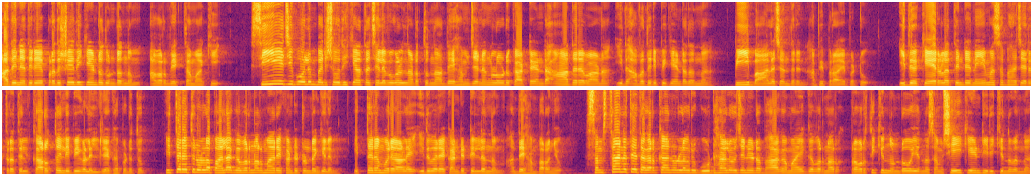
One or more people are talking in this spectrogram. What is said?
അതിനെതിരെ പ്രതിഷേധിക്കേണ്ടതുണ്ടെന്നും അവർ വ്യക്തമാക്കി. സി എ ജി പോലും പരിശോധിക്കാത്ത ചെലവുകൾ നടത്തുന്ന അദ്ദേഹം ജനങ്ങളോട് കാട്ടേണ്ട ആദരവാണ് ഇത് അവതരിപ്പിക്കേണ്ടതെന്ന് പി ബാലചന്ദ്രൻ അഭിപ്രായപ്പെട്ടു. ഇത് കേരളത്തിന്റെ നിയമസഭാ ചരിത്രത്തിൽ കറുത്ത ലിപികളിൽ രേഖപ്പെടുത്തും. ഇത്തരത്തിലുള്ള പല ഗവർണർമാരെ കണ്ടിട്ടുണ്ടെങ്കിലും ഇത്തരം ഒരാളെ ഇതുവരെ കണ്ടിട്ടില്ലെന്നും അദ്ദേഹം പറഞ്ഞു. സംസ്ഥാനത്തെ തകർക്കാനുള്ള ഒരു ഗൂഢാലോചനയുടെ ഭാഗമായി ഗവർണർ പ്രവർത്തിക്കുന്നുണ്ടോ എന്ന് സംശയിക്കേണ്ടിയിരിക്കുന്നുവെന്ന്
